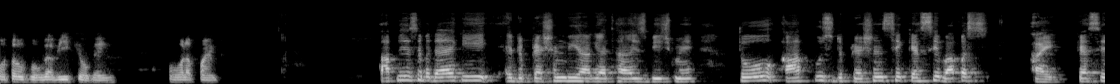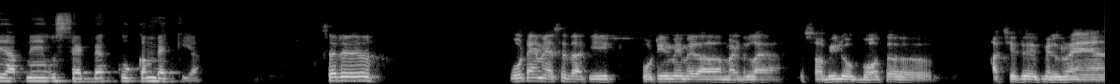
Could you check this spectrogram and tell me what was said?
वो तो होगा वीक हो गई वो वाला पॉइंट आपने जैसे बताया कि डिप्रेशन भी आ गया था इस बीच में तो आप उस डिप्रेशन से कैसे वापस आए? कैसे आपने उस सेटबैक को कम बैक किया? सर वो टाइम ऐसे था कि 14 में मेरा मेडल आया तो सभी लोग बहुत अच्छे से मिल रहे हैं,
